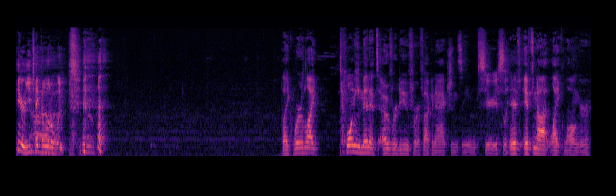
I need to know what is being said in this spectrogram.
Here, you take the little one. Uh, like we're like twenty minutes overdue for a fucking action scene, Seriously. if if not like longer.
